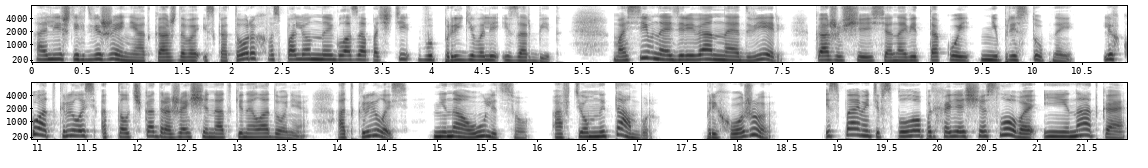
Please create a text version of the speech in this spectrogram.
а лишних движений, от каждого из которых воспаленные глаза почти выпрыгивали из орбит. Массивная деревянная дверь, кажущаяся на вид такой неприступной, легко открылась от толчка дрожащей Наткиной ладони. Открылась не на улицу, а в темный тамбур. Прихожую? Из памяти всплыло подходящее слово, и Натка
